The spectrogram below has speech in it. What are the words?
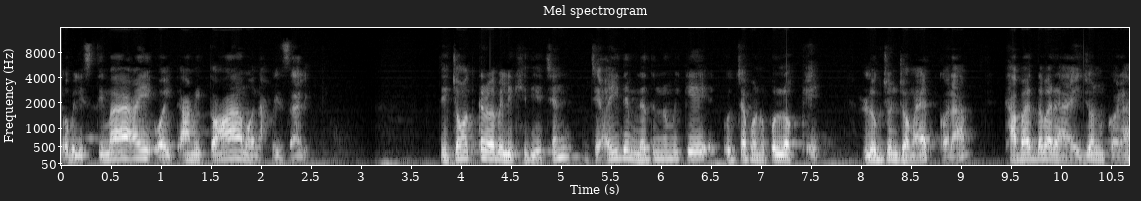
ওয়া বিল ইস্তিমাই ওয়া ইতআমি তাআম ওয়া নাহওয়ি যালিক। তিনি চমৎকারভাবে লিখে দিয়েছেন যে, ঈদে মিলাদুন্নবীকে উদযাপন উপলক্ষে লোকজন জমায়েত করা খাবার দাবারের আয়োজন করা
